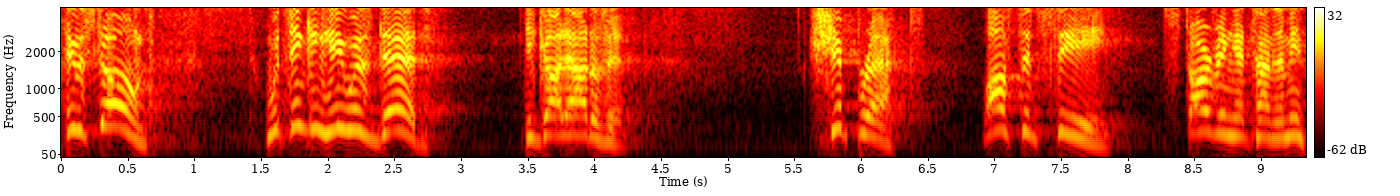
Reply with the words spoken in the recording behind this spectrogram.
He was stoned, thinking he was dead. He got out of it. Shipwrecked, lost at sea, starving at times. I mean,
